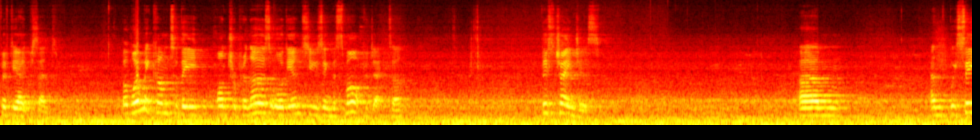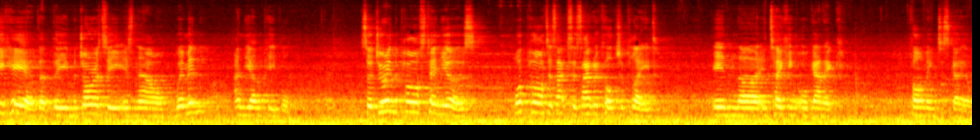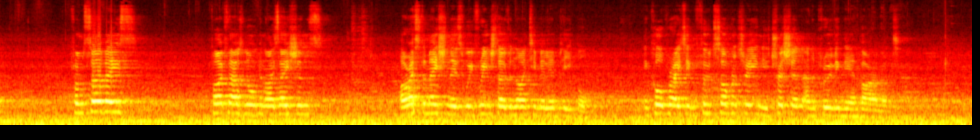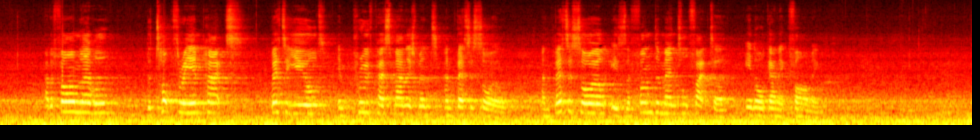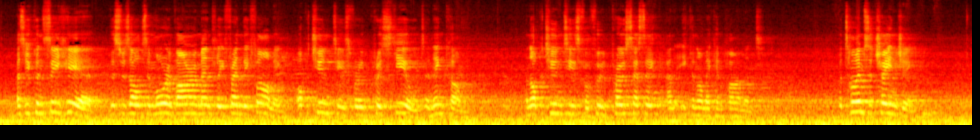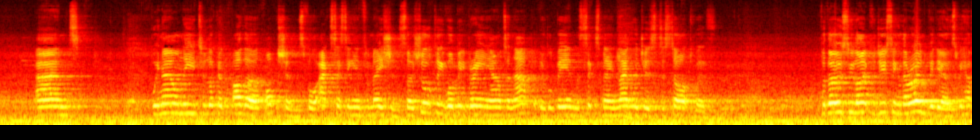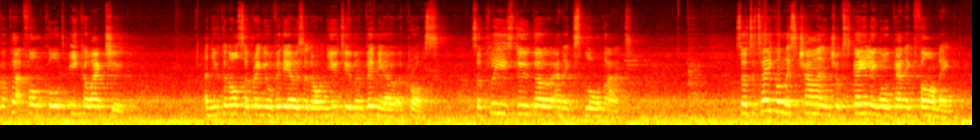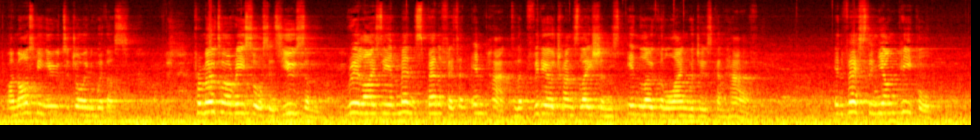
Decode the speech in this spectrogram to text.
58%. But when we come to the entrepreneurs audience using the smart projector, this changes. Um, and we see here that the majority is now women and young people. So during the past 10 years, what part has Access Agriculture played in, uh, in taking organic farming to scale? From surveys 5,000 organisations. Our estimation is we've reached over 90 million people, incorporating food sovereignty, nutrition, and improving the environment. At a farm level, the top three impacts better yield, improved pest management, and better soil. And better soil is the fundamental factor in organic farming. As you can see here, this results in more environmentally friendly farming, opportunities for increased yield and income, and opportunities for food processing and economic empowerment. But times are changing, and we now need to look at other options for accessing information. So shortly we'll be bringing out an app. It will be in the six main languages to start with. For those who like producing their own videos, we have a platform called EcoAgTube. And you can also bring your videos that are on YouTube and Vimeo across. So please do go and explore that. So to take on this challenge of scaling organic farming, I'm asking you to join with us. Promote our resources, use them, realise the immense benefit and impact that video translations in local languages can have invest in young people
